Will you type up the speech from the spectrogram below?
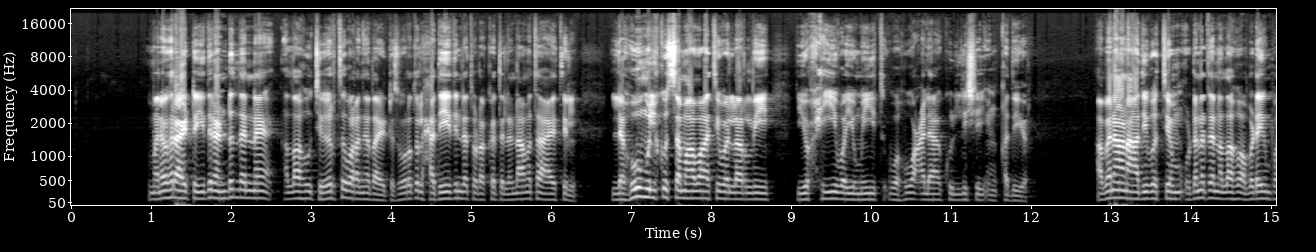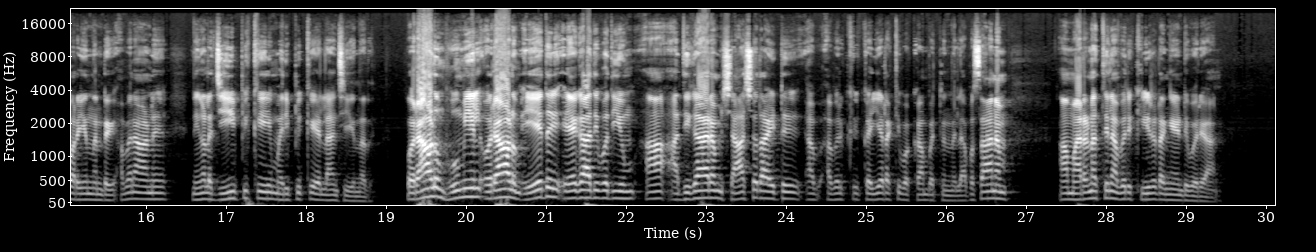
മനോഹരമായിട്ട് ഇത് രണ്ടും തന്നെ അള്ളാഹു ചേർത്ത് പറഞ്ഞതായിട്ട് സൂറത്തുൽ ഹദീദിന്റെ തുടക്കത്തിൽ രണ്ടാമത്തെ ആയത്തിൽ ലഹു മുൽക്കു സമാവാത്തി വല്ലർലി യുഹി വയുമീത് വഹു അല കുല്ലി ഷെയ്ൻ ഖദീർ. അവനാണ് ആധിപത്യം. ഉടനെ തന്നെ അള്ളാഹു അവിടെയും പറയുന്നുണ്ട് അവനാണ് നിങ്ങളെ ജീവിപ്പിക്കുകയും മരിപ്പിക്കുകയും എല്ലാം ചെയ്യുന്നത്. ഒരാളും ഭൂമിയിൽ ഒരാളും ഏത് ഏകാധിപതിയും ആ അധികാരം ശാശ്വതമായിട്ട് അവർക്ക് കൈയടക്കി വെക്കാൻ പറ്റുന്നില്ല. അവസാനം ആ മരണത്തിന് അവർ കീഴടങ്ങേണ്ടി വരികയാണ്.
